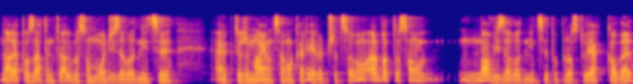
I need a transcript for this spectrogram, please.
no ale poza tym to albo są młodzi zawodnicy, którzy mają całą karierę przed sobą, albo to są nowi zawodnicy, po prostu jak Kobel,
